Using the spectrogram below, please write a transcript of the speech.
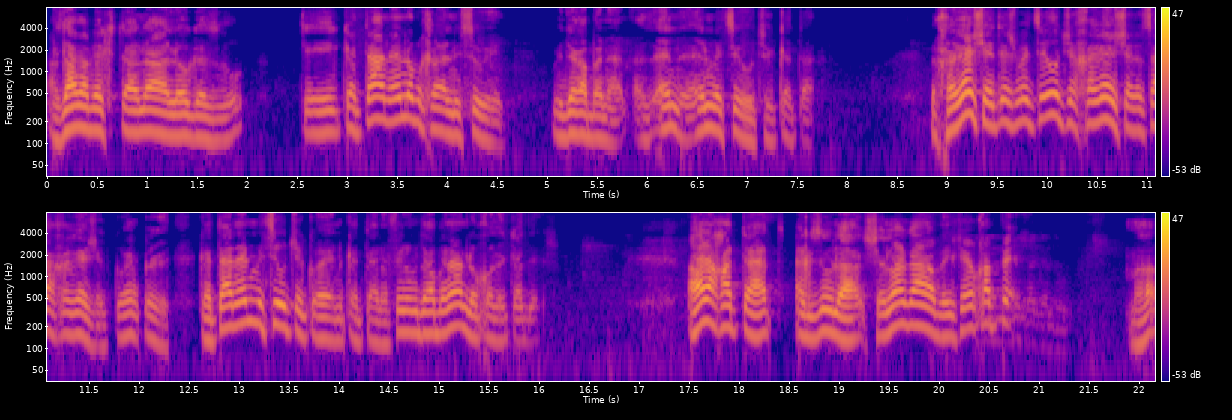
אז למה בקטנה לא גזרו? כי קטן אין לו בכלל נישואין מדרבנן, אז אין, אין מציאות של קטן. בחירשת יש מציאות של חירש שנשא חירשת, כהן חירש. קטן אין מציאות של כהן קטן, אפילו מדרבנן לא יכול לקדש. על החטאת הגזולה שלא ידע רבי שמכפר. מה?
